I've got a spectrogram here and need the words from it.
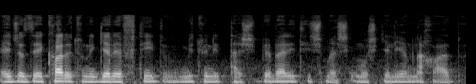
اجازه کارتون رو گرفتید می‌تونید تشریف ببرید هیچ مشکلی هم نخواهد بود.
